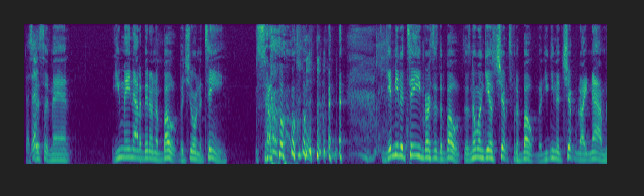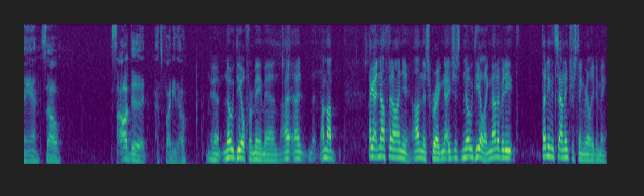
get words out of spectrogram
That's it. Listen, man, you may not have been on the boat, but you're on the team. So give me the team versus the boat because no one gives chips for the boat, but you getting a chip right now, man. So it's all good. That's funny though. Yeah, no deal for me, man. I, I I'm not. I got nothing on you on this, Greg. No, It's just no deal. Like none of it e- doesn't even sound interesting, really, to me.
